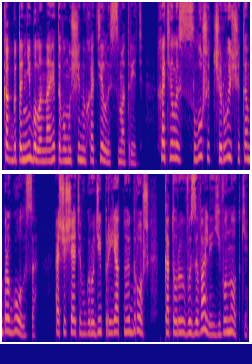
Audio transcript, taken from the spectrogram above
Как бы то ни было, на этого мужчину хотелось смотреть. Хотелось слушать чарующий тембр голоса, ощущать в груди приятную дрожь, которую вызывали его нотки,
